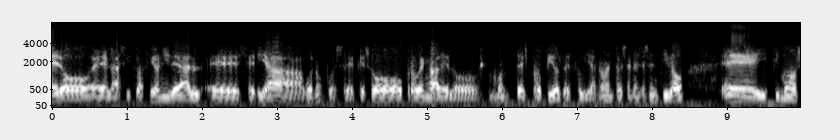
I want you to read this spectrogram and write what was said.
pero eh, la situación ideal eh, sería bueno pues eh, que eso provenga de los montes propios de Zuya no entonces en ese sentido eh, hicimos,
